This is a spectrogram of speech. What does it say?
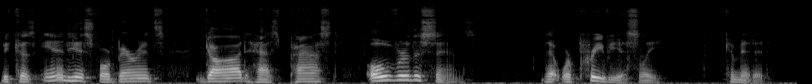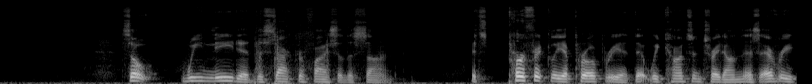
because in his forbearance God has passed over the sins that were previously committed. So we needed the sacrifice of the Son. It's perfectly appropriate that we concentrate on this every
